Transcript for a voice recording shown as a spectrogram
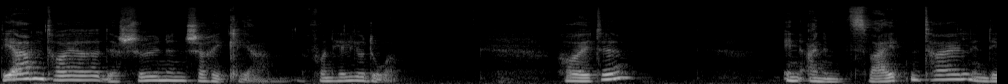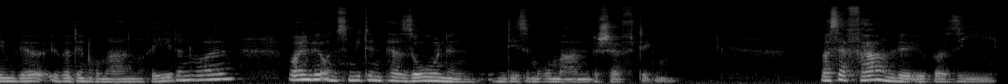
Die Abenteuer der schönen Chariklia von Heliodor. Heute in einem zweiten Teil, in dem wir über den Roman reden wollen, wollen wir uns mit den Personen in diesem Roman beschäftigen. Was erfahren wir über sie?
